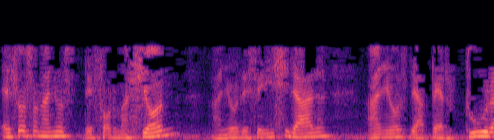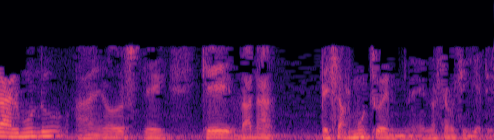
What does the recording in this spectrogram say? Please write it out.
Esos son años de formación, años de felicidad, años de apertura al mundo, años de que van a pesar mucho en, los años siguientes.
